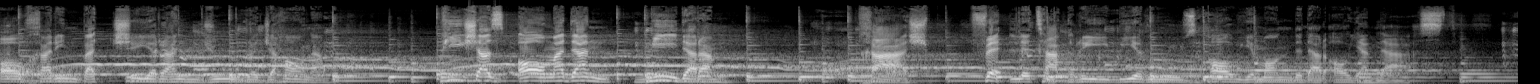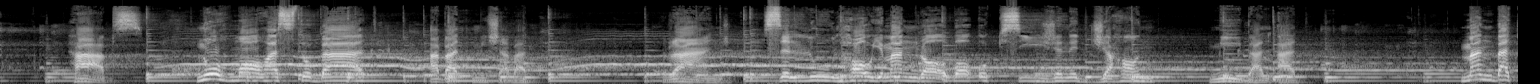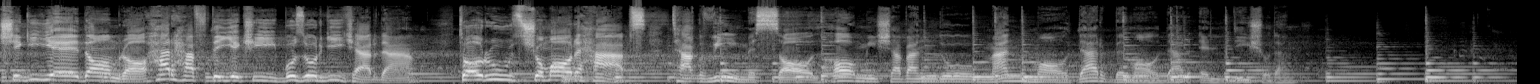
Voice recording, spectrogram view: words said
آخرین بچه رنجور جهانم. پیش از آمدن میدرم. خشم فعل تقریبی روزهای مانده در آینده است. حبس نه ماه است و بعد ابد می شود رنج سلول های من را با اکسیژن جهان می بلعد من بچگی اعدام را هر هفته یکی بزرگی کردم تا روز شمار حبس تقویم سالها می شوند و من مادر به مادر الدی شدم.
